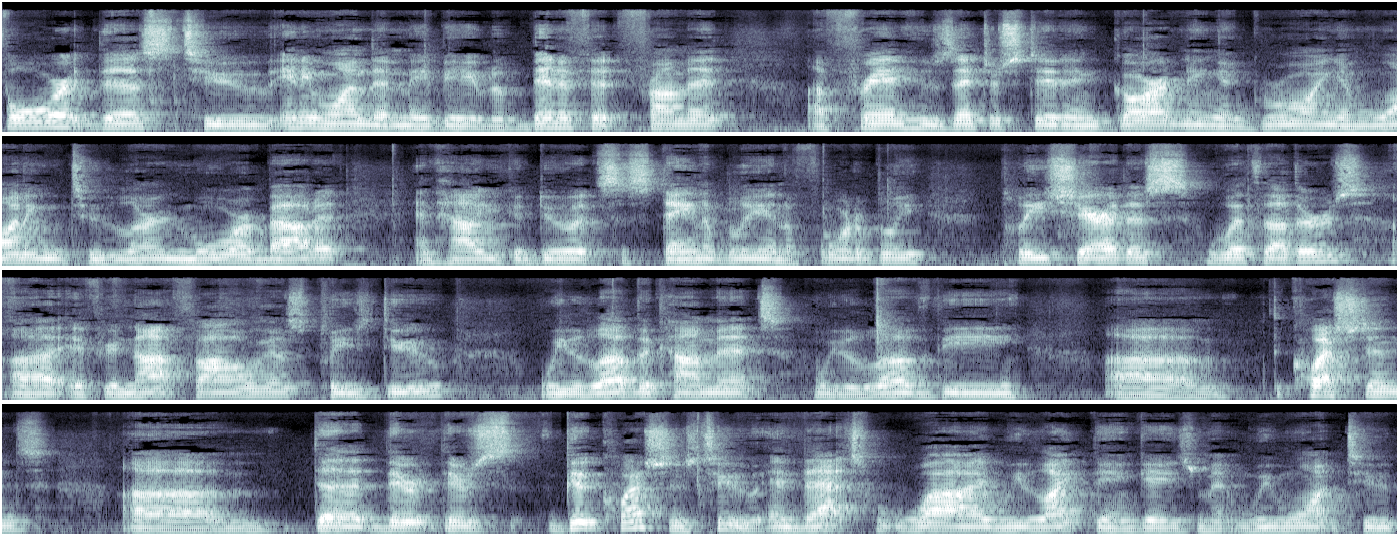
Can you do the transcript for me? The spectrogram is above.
forward this to anyone that may be able to benefit from it. A friend who's interested in gardening and growing and wanting to learn more about it and how you could do it sustainably and affordably. Please share this with others. Uh, if you're not following us, please do. We love the comments. We love the um, the questions. Um, the, there, there's good questions too, and that's why we like the engagement. We want to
